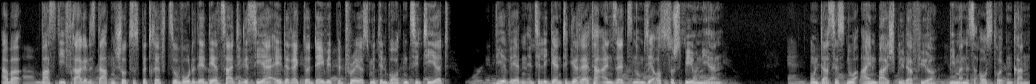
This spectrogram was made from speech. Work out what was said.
Aber was die Frage des Datenschutzes betrifft, so wurde der derzeitige CIA-Direktor David Petraeus mit den Worten zitiert, wir werden intelligente Geräte einsetzen, um sie auszuspionieren. Und das ist nur ein Beispiel dafür, wie man es ausdrücken kann.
